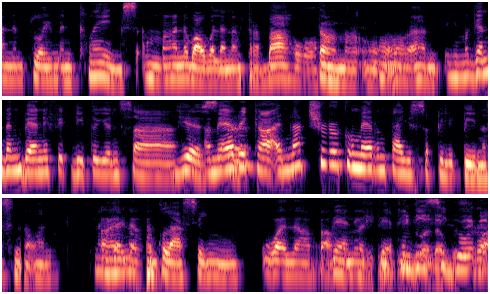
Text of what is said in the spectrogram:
unemployment claims ang mga nawawalan ng trabaho. Tama, oo. Oo, um, yung magandang benefit dito yun sa Yes. uh, Amerika. I'm not sure kung meron tayo sa Pilipinas noon. Ng ganong klaseng wala pa akong benefit. Hindi Hindi ko alam kung siguro may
